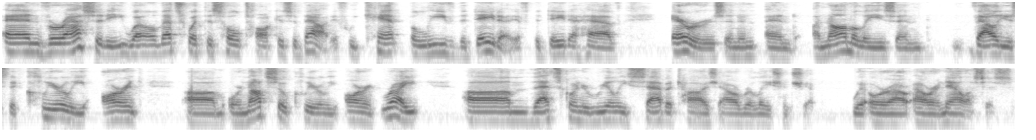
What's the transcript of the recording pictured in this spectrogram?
And veracity, well, that's what this whole talk is about. If we can't believe the data, if the data have errors and, and anomalies and values that clearly aren't um, or not so clearly aren't right, um, that's going to really sabotage our relationship or our, our analysis.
